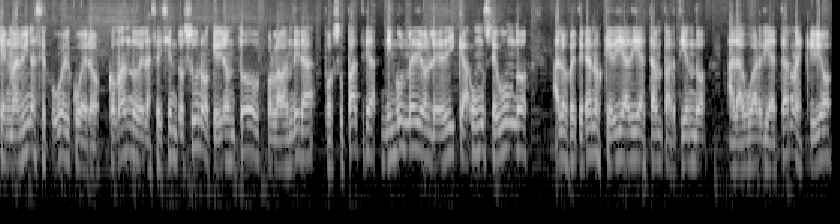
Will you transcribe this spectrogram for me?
que en Malvinas se jugó el cuero. Comando de la 601 que dieron todo por la bandera, por su patria. Ningún medio le dedica un segundo a los veteranos que día a día están partiendo a la Guardia Eterna, escribió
